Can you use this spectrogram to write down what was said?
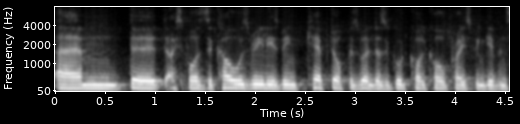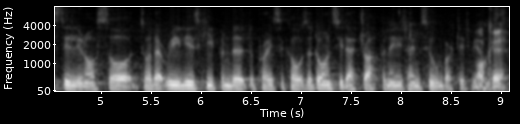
Um, the I suppose the cows really is being kept up as well. There's a good cull cow price being given still, you know. So so that really is keeping the, the price of cows. I don't see that dropping anytime soon, Bertie. To be okay.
